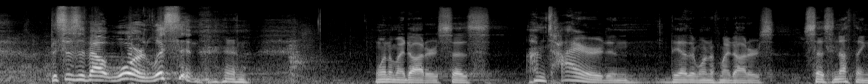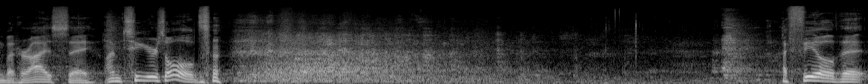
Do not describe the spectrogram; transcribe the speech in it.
this is about war. Listen. And one of my daughters says, I'm tired. And the other one of my daughters says nothing, but her eyes say, I'm two years old. I feel that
